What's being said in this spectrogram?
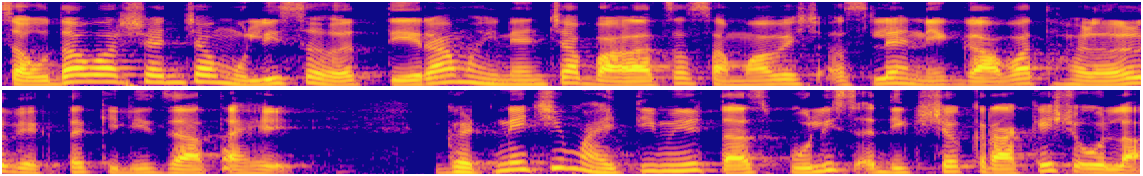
चौदा वर्षांच्या मुलीसह तेरा महिन्यांच्या बाळाचा समावेश असल्याने गावात हळहळ व्यक्त केली जात आहे. घटनेची माहिती मिळताच पोलीस अधीक्षक राकेश ओला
